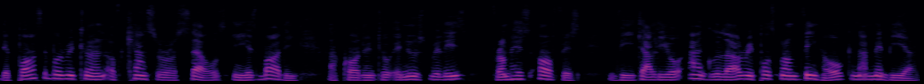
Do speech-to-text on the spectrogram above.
the possible return of cancerous cells in his body, according to a news release from his office, Vitalio Angula reports from Windhoek, Namibia.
